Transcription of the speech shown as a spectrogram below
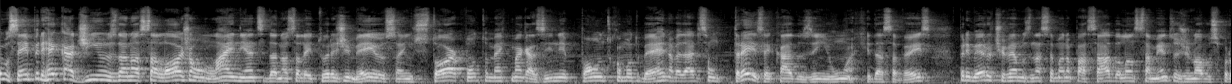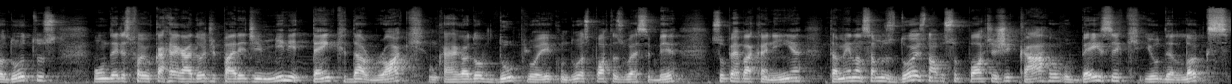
Como sempre, recadinhos da nossa loja online antes da nossa leitura de e-mails em store.macmagazine.com.br. Na verdade, são três recados em um aqui dessa vez. Primeiro, tivemos na semana passada lançamentos de novos produtos. Um deles foi o carregador de parede Mini Tank da Rock, um carregador duplo aí com duas portas USB, super bacaninha. Também lançamos dois novos suportes de carro, o Basic e o Deluxe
